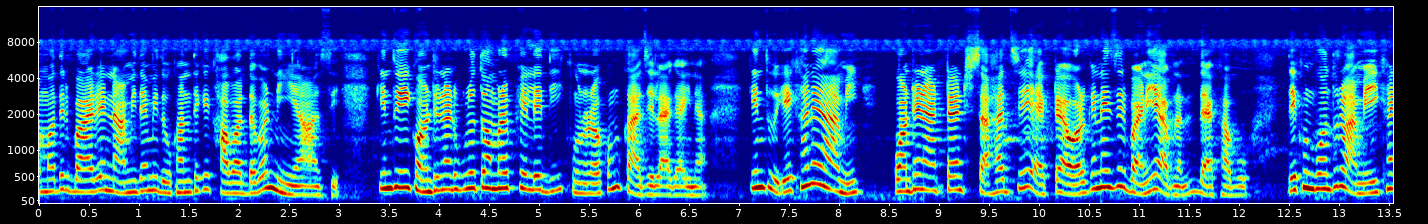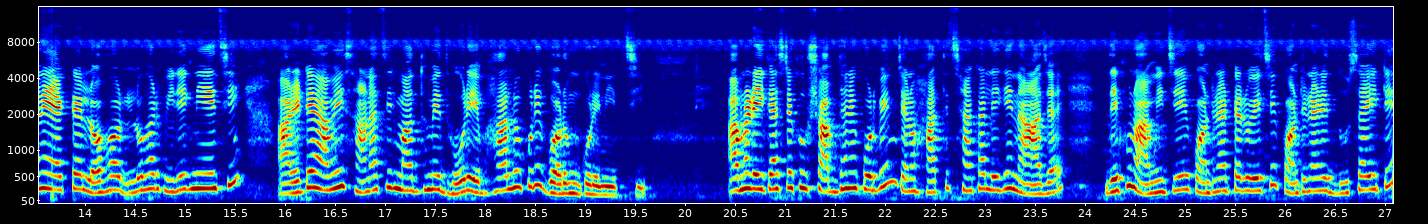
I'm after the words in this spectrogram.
আমাদের বাইরে নামি দামি দোকান থেকে খাবার দাবার নিয়ে আসে। কিন্তু এই কন্টেনারগুলো তো আমরা ফেলে দিই, কোনো রকম কাজে লাগাই না। কিন্তু এখানে আমি কন্টেনারটার সাহায্যে একটা অর্গানাইজার বানিয়ে আপনাদের দেখাবো। দেখুন বন্ধুরা, আমি এইখানে একটা লোহার লোহার পিরেক নিয়েছি, আর এটা আমি সানাচির মাধ্যমে ধরে ভালো করে গরম করে নিচ্ছি। আপনারা এই কাজটা খুব সাবধানে করবেন, যেন হাতে ছাঁকা লেগে না যায়। দেখুন, আমি যে কন্টেনারটা রয়েছে কন্টেনারের দু সাইডে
